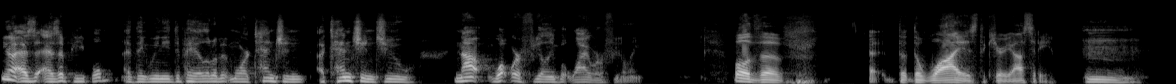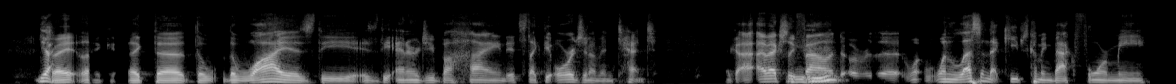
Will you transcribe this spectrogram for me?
you know as as a people i think we need to pay a little bit more attention attention to not what we're feeling but why we're feeling. Well the the, the why is the curiosity. Mm. yeah. Right? Like like the the the why is the is the energy behind it's like the origin of intent. Like I, have actually mm-hmm. found over the one lesson that keeps coming back for me.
